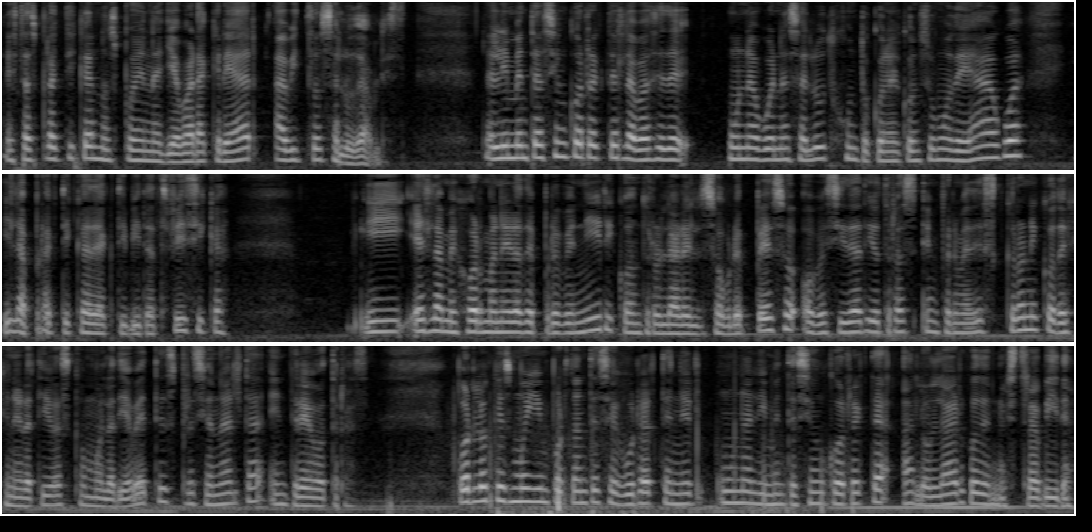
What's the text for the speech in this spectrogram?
estas prácticas nos pueden llevar a crear hábitos saludables. La alimentación correcta es la base de una buena salud junto con el consumo de agua y la práctica de actividad física. Y es la mejor manera de prevenir y controlar el sobrepeso, obesidad y otras enfermedades crónico-degenerativas como la diabetes, presión alta, entre otras. Por lo que es muy importante asegurar tener una alimentación correcta a lo largo de nuestra vida.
